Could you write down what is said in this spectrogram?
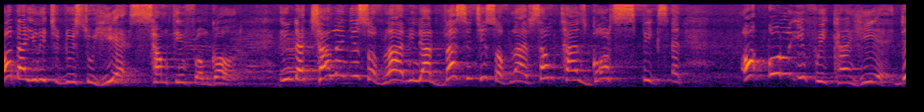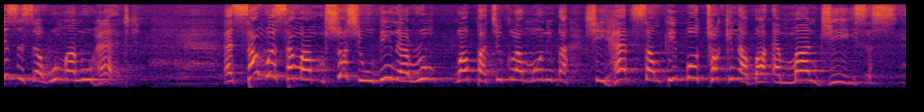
all that you need to do is to hear something from God. In the challenges of life, in the adversities of life, sometimes God speaks, and only if we can hear. This is a woman who heard. And somewhere, somewhere, I'm sure she will be in a room one particular morning, but she heard some people talking about a man, Jesus.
